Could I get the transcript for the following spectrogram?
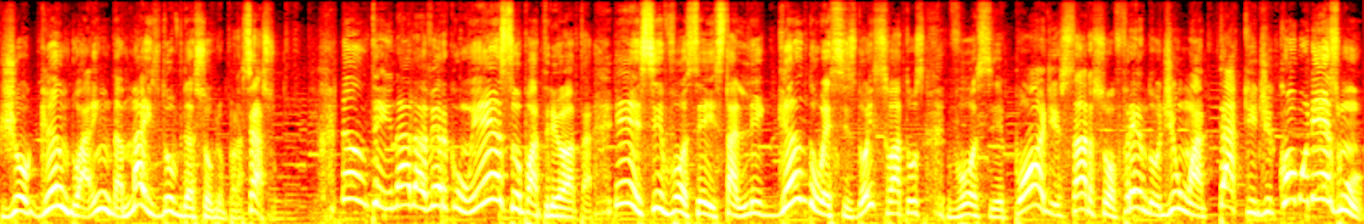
jogando ainda mais dúvidas sobre o processo. Não tem nada a ver com isso, patriota. E se você está ligando esses dois fatos, você pode estar sofrendo de um ataque de comunismo.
